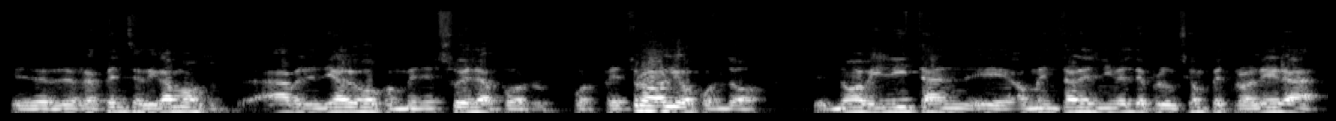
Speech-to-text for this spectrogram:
eh, de, repente, digamos, abre diálogo con Venezuela por, petróleo, cuando no habilitan eh, aumentar el nivel de producción petrolera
